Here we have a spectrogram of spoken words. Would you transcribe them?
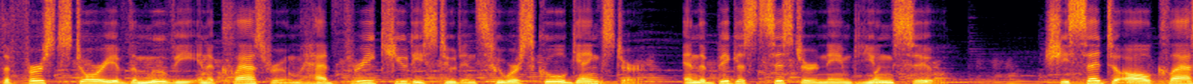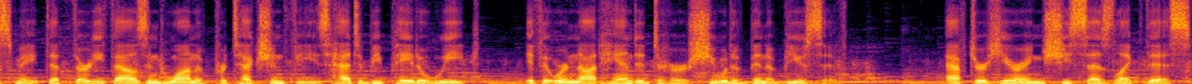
The first story of the movie in a classroom had three cutie students who were school gangster, and the biggest sister named Young Soo. She said to all classmate that 30,000 won of protection fees had to be paid a week, if it were not handed to her she would have been abusive. After hearing she says like this,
